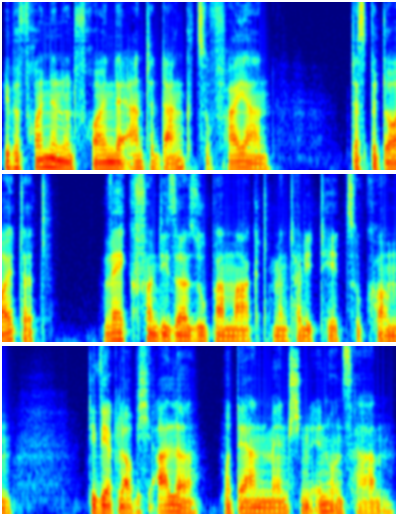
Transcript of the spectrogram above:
liebe Freundinnen und Freunde, Erntedank zu feiern, das bedeutet, weg von dieser Supermarktmentalität zu kommen, die wir, glaube ich, alle modernen Menschen in uns haben.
